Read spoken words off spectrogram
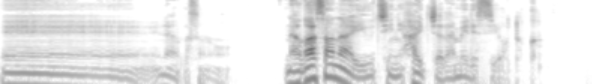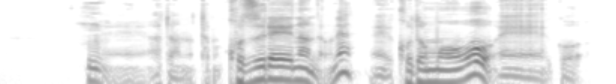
えー、なんかその、流さないうちに入っちゃダメですよとか、うん。えーあとあの、多分子連れなんだろうね。えー子供を、えーこう、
